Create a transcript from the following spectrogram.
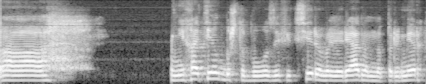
а, не хотел бы, чтобы его зафиксировали рядом, например,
